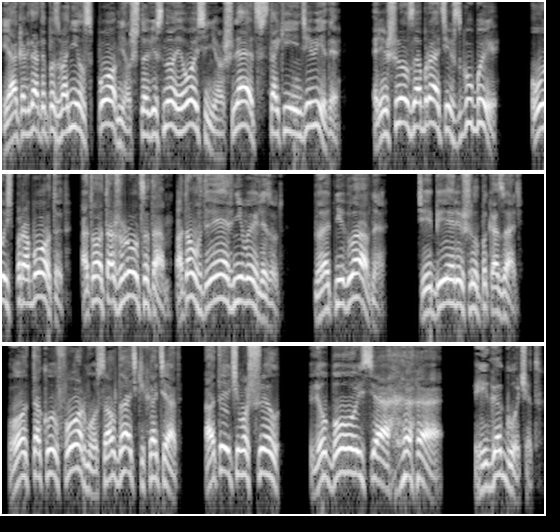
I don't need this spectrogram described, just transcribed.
Я когда ты позвонил, вспомнил, что весной и осенью шляются такие индивиды. Решил забрать их с губы. Пусть поработают, а то отожрутся там, потом в дверь не вылезут. Но это не главное. Тебе решил показать. Вот такую форму солдатики хотят. А ты чего шил? Любуйся, ха-ха!» И гогочет.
